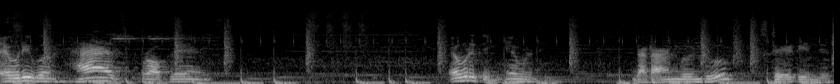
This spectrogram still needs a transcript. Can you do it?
Everyone has problems. Everything, everything that I am going to state in this.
